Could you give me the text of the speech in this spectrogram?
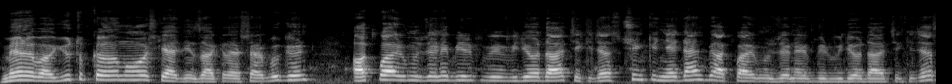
Merhaba YouTube kanalıma hoş geldiniz arkadaşlar. Bugün akvaryum üzerine bir, bir video daha çekeceğiz. Çünkü neden bir akvaryum üzerine bir video daha çekeceğiz?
